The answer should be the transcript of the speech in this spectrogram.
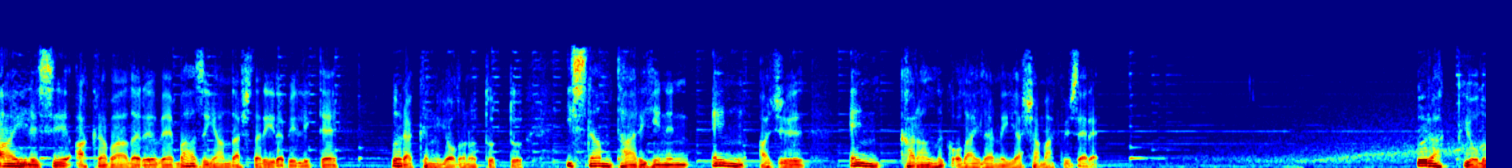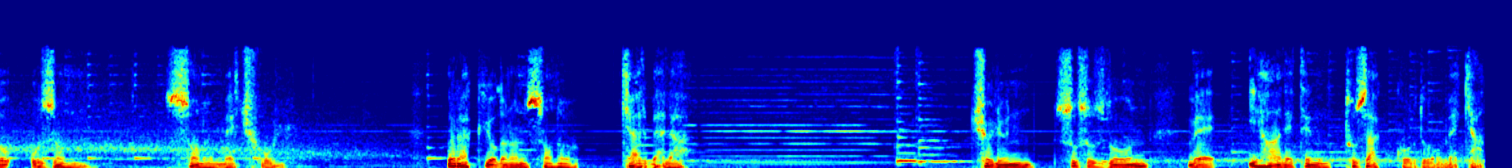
Ailesi, akrabaları ve bazı yandaşlarıyla birlikte Irak'ın yolunu tuttu. İslam tarihinin en acı, en karanlık olaylarını yaşamak üzere. Irak yolu uzun, sonu meçhul. Irak yolunun sonu Kerbela. Çölün, susuzluğun ve ihanetin tuzak kurduğu mekan.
